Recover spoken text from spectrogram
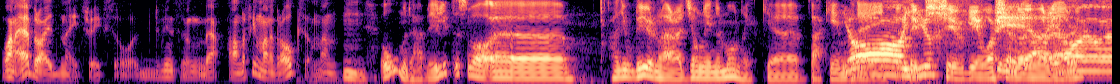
Och han är bra i Matrix. Och det finns andra filmer han är bra också. Men Mm. Oh, men det här blir ju lite som... eh, han gjorde ju den här Johnny Mnemonic eh, back in the day ja, för typ just 20 år sedan det. Ja, ja, ja,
